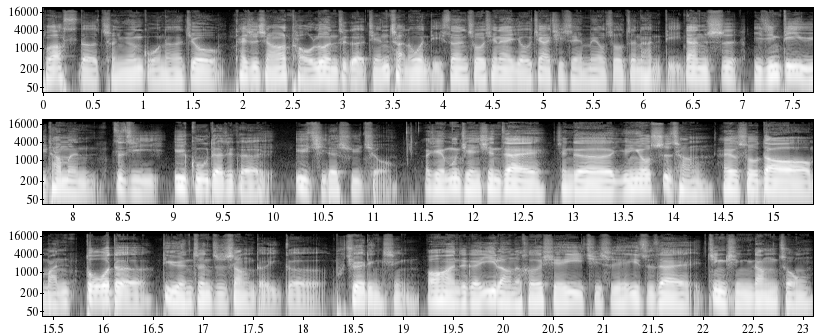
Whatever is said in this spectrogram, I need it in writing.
Plus 的成员国呢，就开始想要讨论这个减产的问题。虽然说现在油价其实也没有说真的很低，但是已经低于他们自己预估的这个预期的需求。而且目前现在整个原油市场还有受到蛮多的地缘政治上的一个不确定性，包含这个伊朗的核协议，其实也一直在进行当中。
